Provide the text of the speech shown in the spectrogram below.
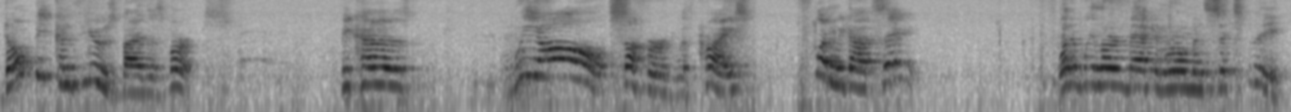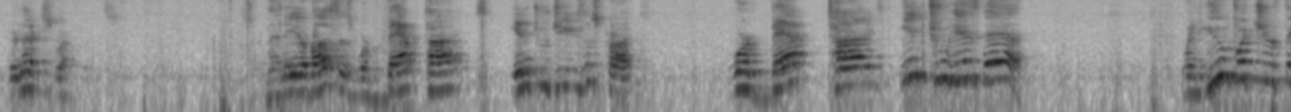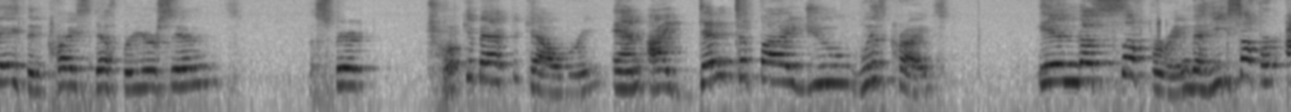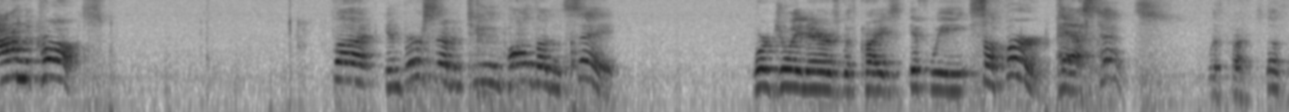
don't be confused by this verse, because we all suffered with Christ when we got saved. What did we learn back in Romans 6 3? Your next reference. So many of us, as we're baptized into Jesus Christ, were baptized into his death. When you put your faith in Christ's death for your sins, the Spirit took you back to Calvary and identified you with Christ in the suffering that he suffered on the cross. But in verse 17, Paul doesn't say we're joint heirs with Christ if we suffered, past tense, with Christ, does it?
